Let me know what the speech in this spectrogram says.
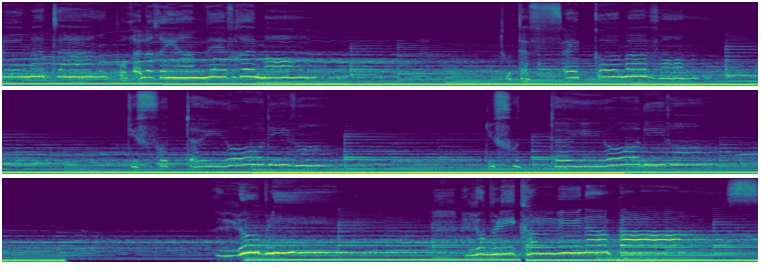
le matin. Pour elle, rien n'est vraiment tout à fait comme avant. Du fauteuil au divan, du fauteuil au divan. L'oubli, l'oubli comme une impasse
